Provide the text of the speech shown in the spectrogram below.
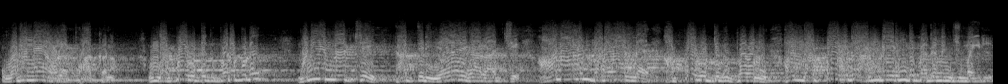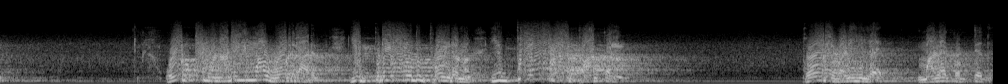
உடனே அவளை பார்க்கணும். உங்க அப்பா வீட்டுக்கு புறப்படு. மணி என்னாச்சு ராத்திரி ஏழை கால ஆச்சு. ஆனாலும் பரவாயில்ல. அப்பா வீட்டுக்கு போகணும். அவங்க அப்பா வீடு அங்க இருந்து பதினஞ்சு மைல். ஓட்டம் நடையுமா? ஓடுறாரு. எப்படியாவது போயிடணும். இப்படியே அவளை பார்க்கணும். போற வழியில மழை கொட்டுது.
